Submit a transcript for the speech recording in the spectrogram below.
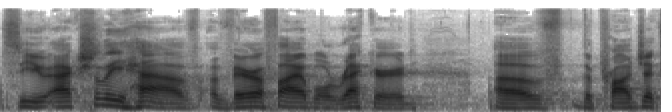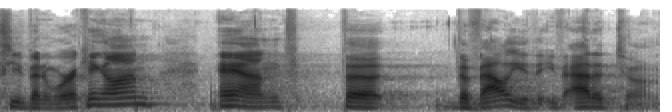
So you actually have a verifiable record of the projects you've been working on and the, the value that you've added to them.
